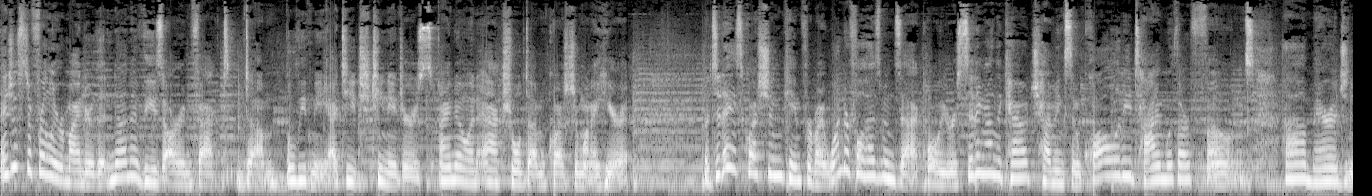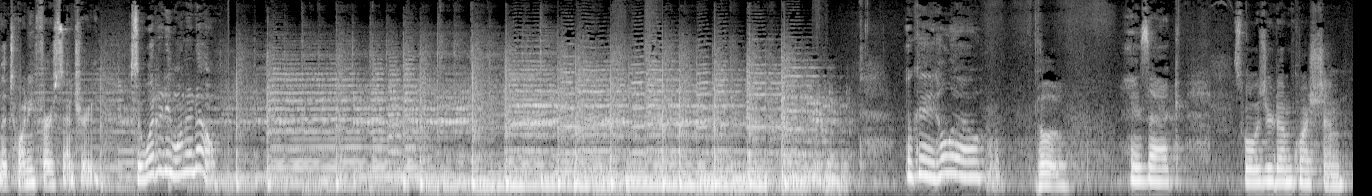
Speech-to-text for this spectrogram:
and just a friendly reminder that none of these are in fact dumb. Believe me, I teach teenagers. I know an actual dumb question when I hear it. But today's question came from my wonderful husband Zach while we were sitting on the couch having some quality time with our phones. Ah, marriage in the 21st century. So, what did he want to know? Okay, hello. Hello. Hey, Zach. So, what was your dumb question?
